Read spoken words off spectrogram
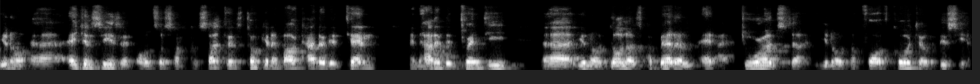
you know, uh, agencies and also some consultants talking about 110 and 120 uh, you know, dollars per barrel towards the, you know, the fourth quarter of this year.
